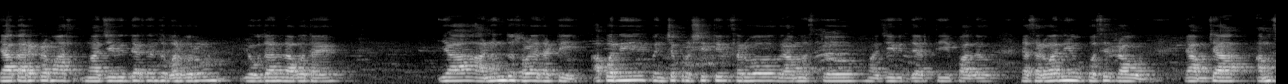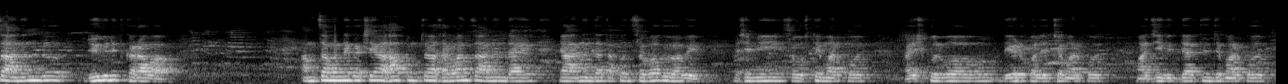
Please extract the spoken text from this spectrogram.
या कार्यक्रमास माजी विद्यार्थ्यांचं भरभरून योगदान लाभत आहे. या आनंद सोहळ्यासाठी आपणही पंचक्रोशीतील सर्व ग्रामस्थ माजी विद्यार्थी पालक या सर्वांनी उपस्थित राहून या आमच्या आमचा आनंद द्विगुणित करावा. आमचा म्हणण्यापेक्षा हा तुमचा सर्वांचा आनंद आहे. या आनंदात आपण सहभागी व्हावे असे मी संस्थेमार्फत हायस्कूल व डी एड कॉलेजच्या मार्फत माजी विद्यार्थ्यांच्या मार्फत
